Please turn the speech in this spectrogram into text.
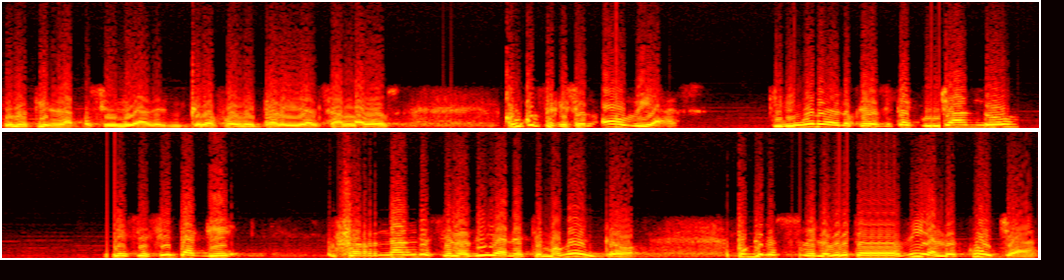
uno tiene la posibilidad del micrófono y para ir a alzar la voz, con cosas que son obvias, que ninguno de los que nos está escuchando necesita que Fernández se lo diga en este momento, porque no se lo ve todos los días, lo escucha.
